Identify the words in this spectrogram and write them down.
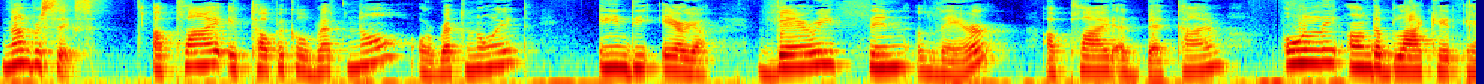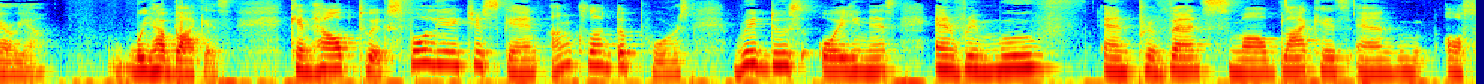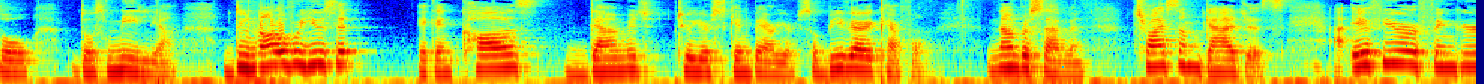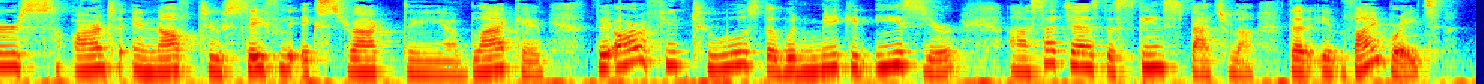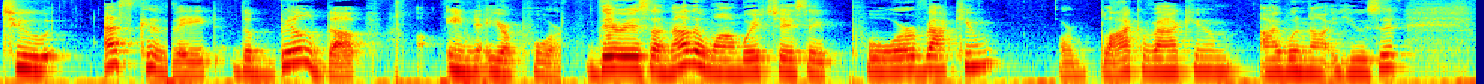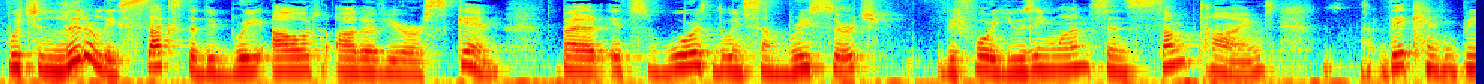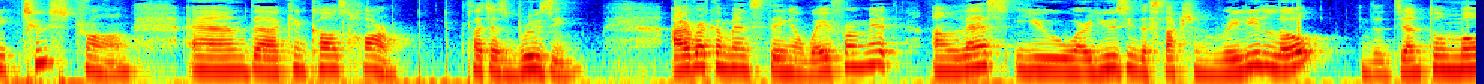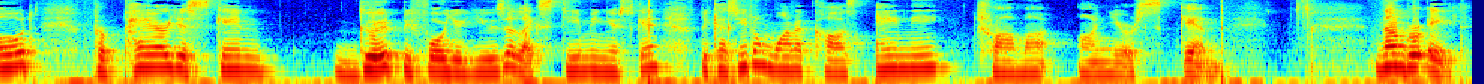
Number six, apply a topical retinol or retinoid in the area very thin layer applied at bedtime only on the blackhead area where you have blackheads can help to exfoliate your skin, unclog the pores, reduce oiliness, and remove and prevent small blackheads and also those milia. Do not overuse it. It can cause damage to your skin barrier. So be very careful. Number seven, try some gadgets. If your fingers aren't enough to safely extract the uh, blackhead, there are a few tools that would make it easier, uh, such as the skin spatula that it vibrates to excavate the buildup in your pore. There is another one which is a pore vacuum or black vacuum. I would not use it which literally sucks the debris out out of your skin. But it's worth doing some research before using one since sometimes they can be too strong and uh, can cause harm such as bruising. I recommend staying away from it unless you are using the suction really low in the gentle mode. Prepare your skin good before you use it, like steaming your skin, because you don't want to cause any trauma on your skin. Number eight,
